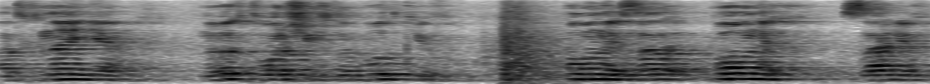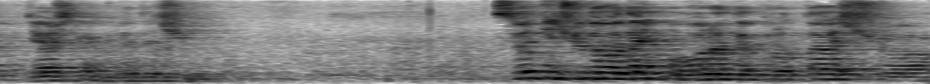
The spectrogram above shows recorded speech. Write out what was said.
натхнення, нових творчих здобутків, повних, повних залів вдячних глядачів. Сьогодні чудовий день поговорити про те, що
